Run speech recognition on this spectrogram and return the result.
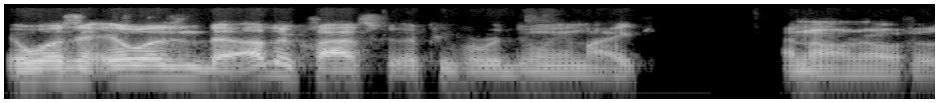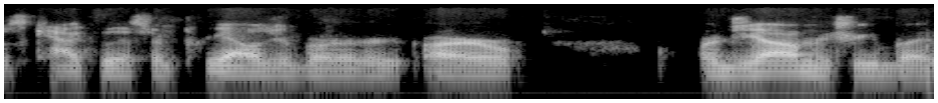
It wasn't it wasn't the other class that people were doing like I don't know if it was calculus or pre-algebra or, or or geometry, but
